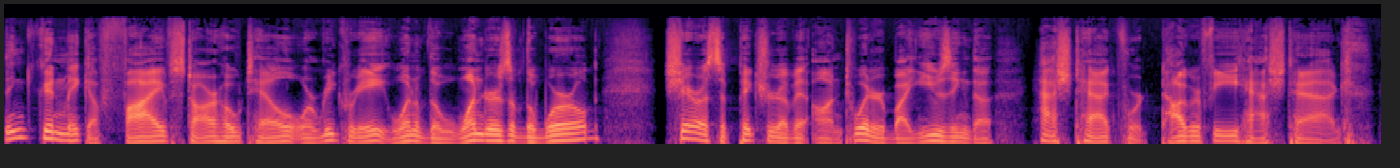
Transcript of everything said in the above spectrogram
Think you can make a 5-star hotel or recreate one of the wonders of the world? Share us a picture of it on Twitter by using the hashtag photography hashtag.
